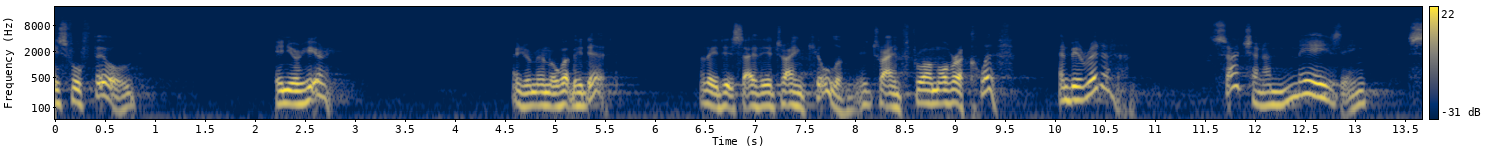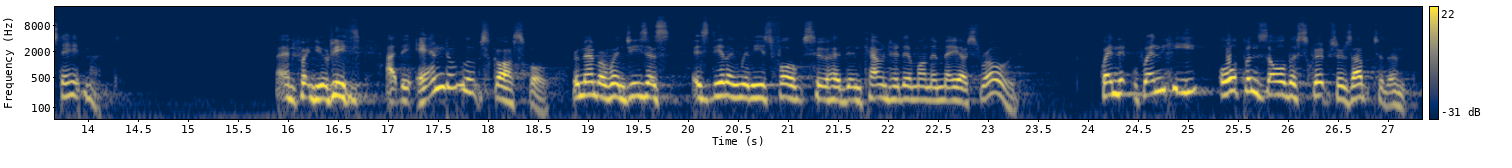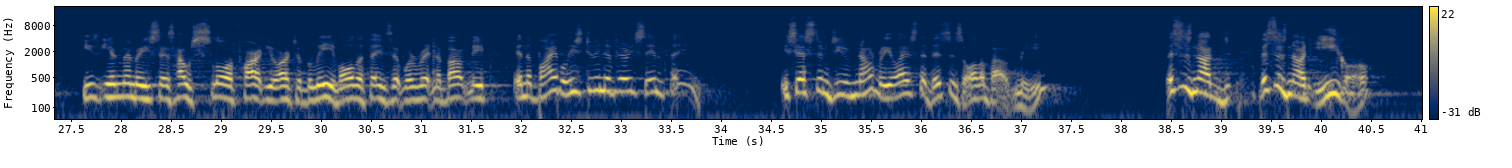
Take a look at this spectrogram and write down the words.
is fulfilled in your hearing. And you remember what they did? Well, they decided they'd try and kill them, they'd try and throw them over a cliff and be rid of them. Such an amazing statement. And when you read at the end of Luke's gospel, remember when Jesus is dealing with these folks who had encountered him on the Emmaus Road, when, when he opens all the scriptures up to them, he's, you remember he says, How slow of heart you are to believe all the things that were written about me in the Bible. He's doing the very same thing. He says to them, Do you not realize that this is all about me? This is not, this is not ego,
